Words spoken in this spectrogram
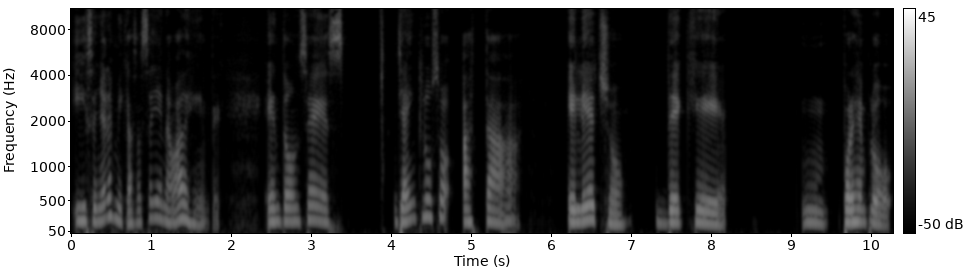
Y señores, mi casa se llenaba de gente. Entonces, ya incluso hasta el hecho de que por ejemplo,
